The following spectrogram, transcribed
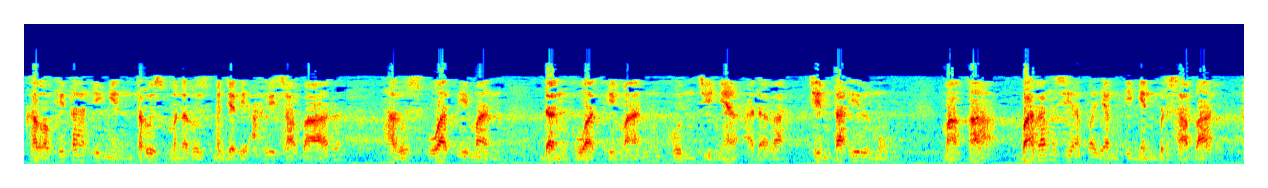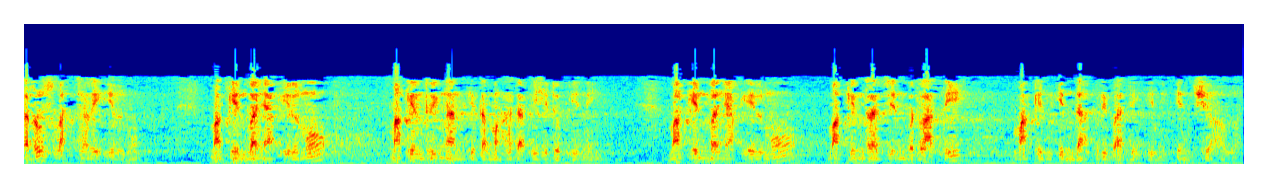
kalau kita ingin terus-menerus menjadi ahli sabar, harus kuat iman. Dan kuat iman kuncinya adalah cinta ilmu. Maka barang siapa yang ingin bersabar, teruslah cari ilmu. Makin banyak ilmu, makin ringan kita menghadapi hidup ini. Makin banyak ilmu, makin rajin berlatih, makin indah pribadi ini, insya Allah.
